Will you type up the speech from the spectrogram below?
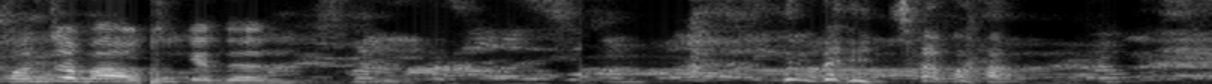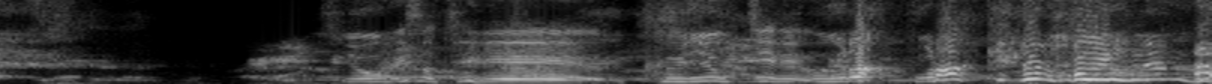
던져봐, 어떻게든. 근데 있잖아. 여기서 되게 근육질이 우락부락해 보이는데?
